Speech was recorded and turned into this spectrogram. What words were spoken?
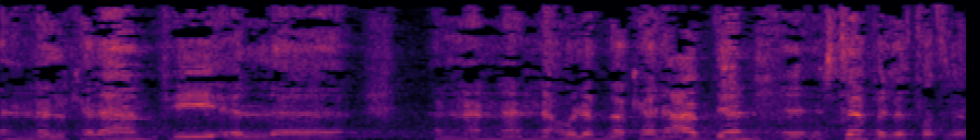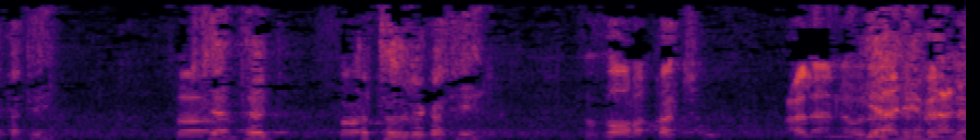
أن الكلام في أن أنه لما كان عبدا استنفذ التطليقتين. ف... استنفذ ف... التطليقتين. ففارقته على أنه لا يعني معنى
